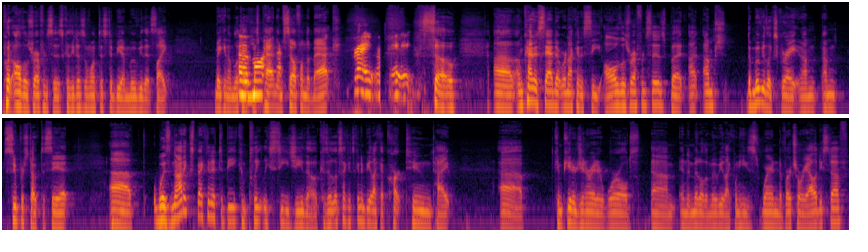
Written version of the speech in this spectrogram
put all those references because he doesn't want this to be a movie that's like making him look Uh, like he's patting himself on the back. Right, right. So uh, I'm kind of sad that we're not going to see all of those references, but I, I'm sh- the movie looks great, and I'm I'm super stoked to see it. Uh, was not expecting it to be completely CG though, because it looks like it's going to be like a cartoon type uh, computer generated world um, in the middle of the movie, like when he's wearing the virtual reality stuff.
